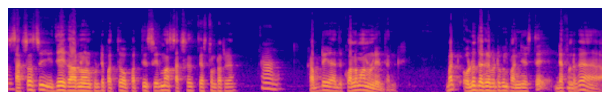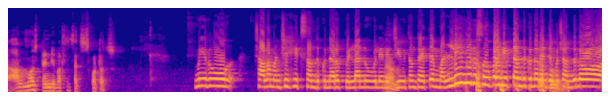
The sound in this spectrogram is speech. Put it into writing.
సక్సెస్ ఇదే కారణం అనుకుంటే ప్రతి ప్రతి సినిమా సక్సెస్ చేస్తుంటారుగా. కాబట్టి అది కొలమానం లేదు దానికి. బట్ ఒళ్ళు దగ్గర పెట్టుకుని పనిచేస్తే డెఫినెట్గా ఆల్మోస్ట్ ట్వంటీ పర్సెంట్ సక్సెస్ కొట్టచ్చు. మీరు చాలా మంచి హిట్స్ అందుకున్నారు. పిల్ల నువ్వు లేని జీవితంతో అయితే మళ్ళీ మీరు సూపర్ హిట్ అందుకున్నారు అని చెప్పొచ్చు. అందులో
